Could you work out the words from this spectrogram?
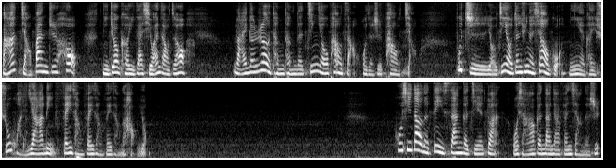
把它搅拌之后，你就可以在洗完澡之后来一个热腾腾的精油泡澡或者是泡脚。不只有精油蒸熏的效果，你也可以舒缓压力，非常非常非常的好用。呼吸道的第三个阶段，我想要跟大家分享的是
